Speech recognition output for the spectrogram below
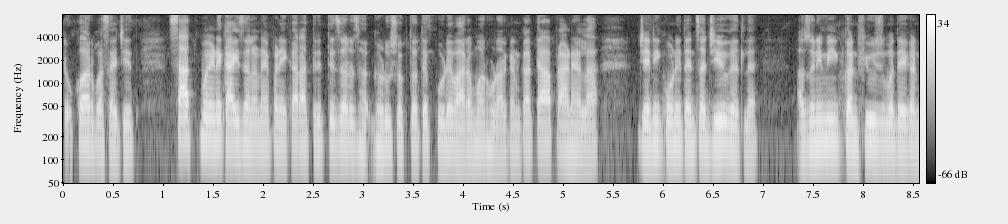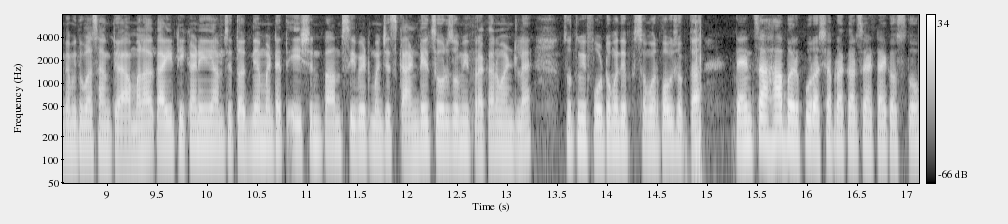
टोकावर बसायचीत सात महिने काही झालं नाही पण एका रात्रीत ते जर झ- घडू शकतं ते पुढे वारंवार होणार. कारण का त्या प्राण्याला ज्यांनी कोणी त्यांचा जीव घेतला आहे अजूनही मी कन्फ्यूजमध्ये कारण का मी तुम्हाला सांगतोय आम्हाला काही ठिकाणी आमचे तज्ज्ञ म्हणतात एशियन पाम सिवेट म्हणजेच कांडे चोर जो मी प्रकार म्हटला आहे जो तुम्ही फोटोमध्ये समोर पाहू शकता त्यांचा हा भरपूर अशा प्रकारचा अटॅक असतो.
